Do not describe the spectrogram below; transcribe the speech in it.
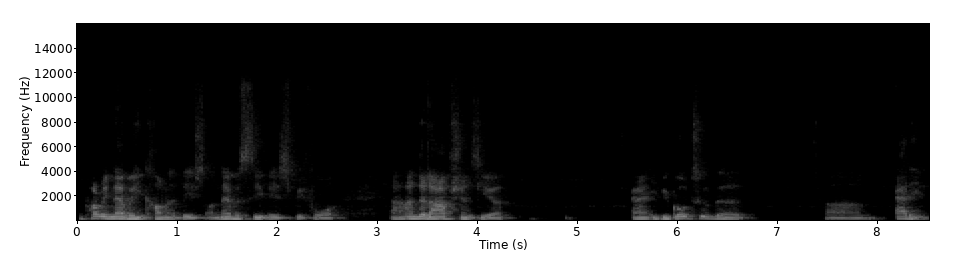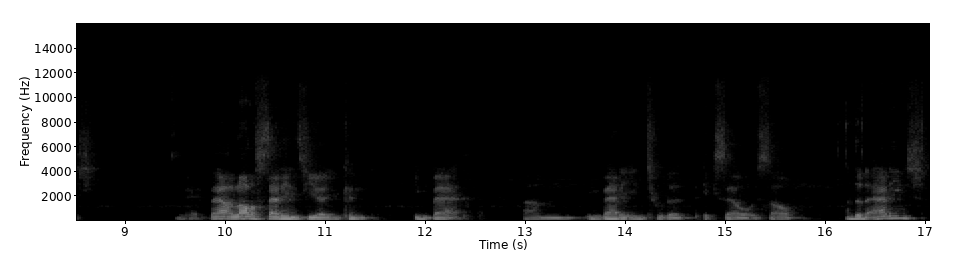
you probably never encountered this or never see this before. Uh, under the options here, and if you go to the um, add-ins, okay, there are a lot of settings here you can embed, um, embed it into the Excel itself. Under the add-ins,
